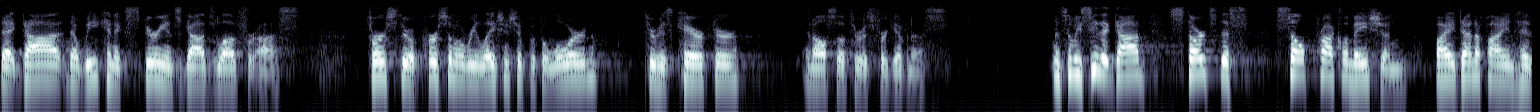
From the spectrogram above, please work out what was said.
that God, that we can experience God's love for us. First, through a personal relationship with the Lord, through his character, and also through his forgiveness. And so we see that God starts this self proclamation by identifying his,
